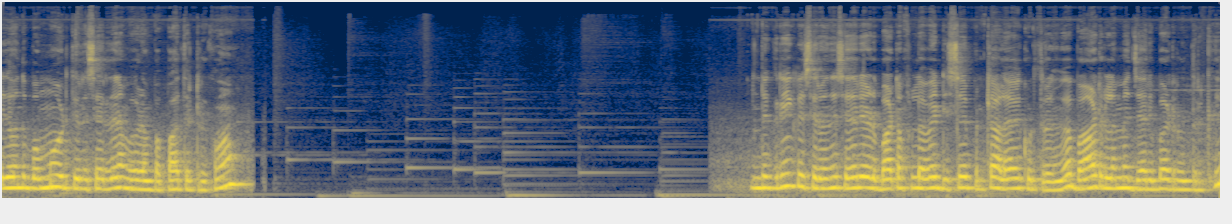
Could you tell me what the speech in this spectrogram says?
இது வந்து பொம்மை உடுத்திற சேரி தான் நம்ம நம்ம பார்த்துட்ருக்கோம் இந்த க்ரீன் கலர் சேர் வந்து சேரியோட பாட்டம் ஃபுல்லாகவே டிஸ்பிளே பண்ணிட்டு அழகாக கொடுத்துருக்காங்க. பார்டர் எல்லாமே ஜரி பார்டர் வந்திருக்கு.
